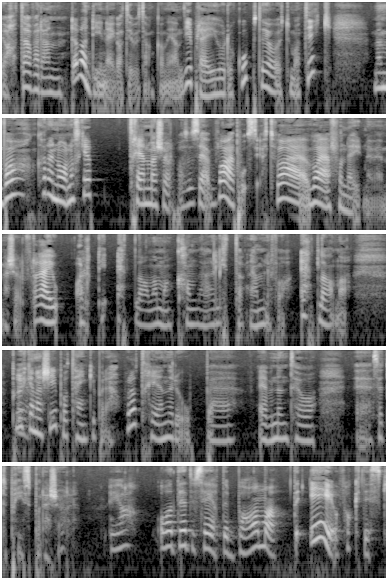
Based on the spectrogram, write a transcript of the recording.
ja, der var den, det var de negative tankene igjen. De pleier jo å dukke opp, det er jo automatikk. Men hva, kan jeg nå? Nå skal jeg trene meg sjøl på å se hva er positivt, hva er, hva er jeg fornøyd med med meg sjøl. For det er jo alltid et eller annet man kan være litt takknemlig for. Et eller annet. Bruk ja. energi på å tenke på det, for da trener du opp eh, evnen til å eh, sette pris på deg sjøl. Ja, og det du sier at det er baner, det er jo faktisk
